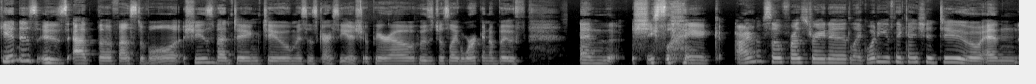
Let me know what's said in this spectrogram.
Candace is at the festival. She's venting to Mrs. Garcia Shapiro, who's just like working a booth. And she's like, I'm so frustrated. Like, what do you think I should do? And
